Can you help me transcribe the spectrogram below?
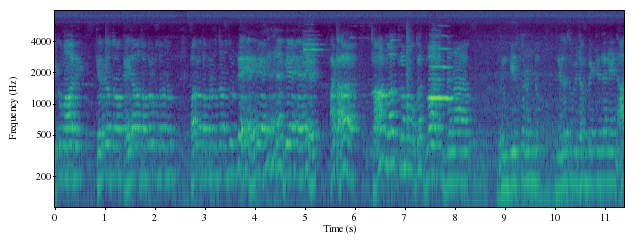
కుమారి కిరులతో కైలాస పర్వతమును పర్వత పర్వతముంటే అట సాన్వాశ్రమ ముఖద్వారం జన భృంగీశ్వరుడు నిలసు విధం పెట్టిదని నా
